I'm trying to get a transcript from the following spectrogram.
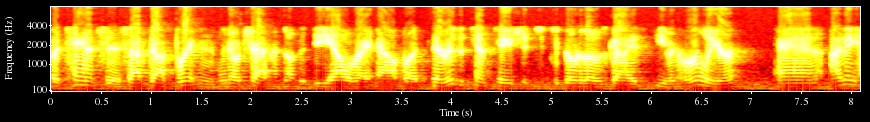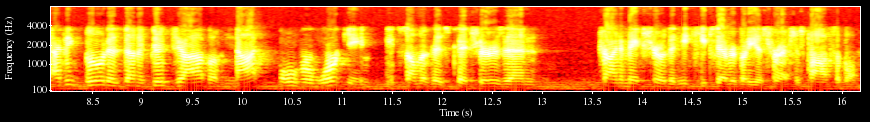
Betances, I've got Britton. We know Chapman's on the DL right now, but there is a temptation to go to those guys even earlier. And I think I think Boone has done a good job of not overworking some of his pitchers and trying to make sure that he keeps everybody as fresh as possible.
